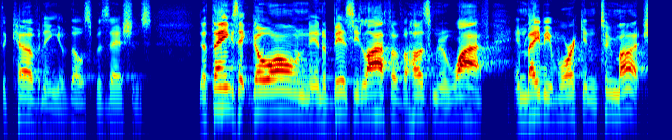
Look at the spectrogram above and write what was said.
the coveting of those possessions. The things that go on in a busy life of a husband and wife, and maybe working too much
